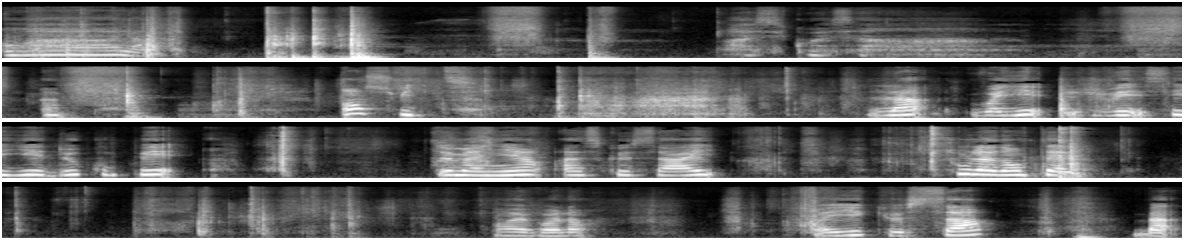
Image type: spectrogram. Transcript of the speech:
Voilà. Ah, c'est quoi ça? Ensuite, là, vous voyez, je vais essayer de couper de manière à ce que ça aille sous la dentelle. Ouais, voilà. Vous voyez que ça, bah,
